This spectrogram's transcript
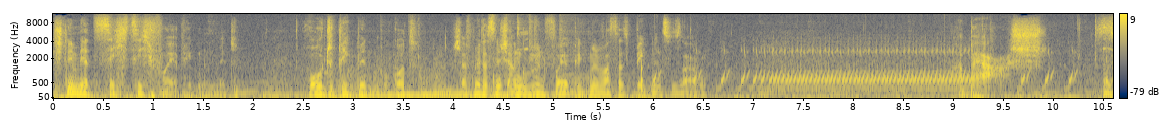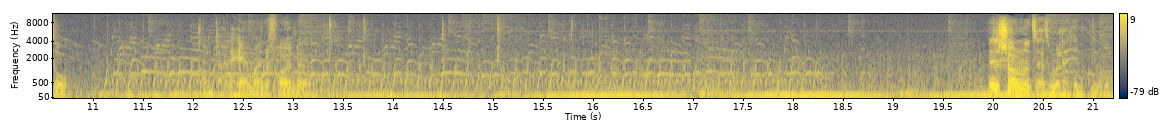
Ich nehme jetzt 60 Feuerpigment mit. Rote Pigment, oh Gott. Ich darf mir das nicht angewöhnen, Feuerpigment, was das Pigment zu sagen. Habasch. So. Kommt alle her, meine Freunde. Wir schauen uns erstmal da hinten um.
